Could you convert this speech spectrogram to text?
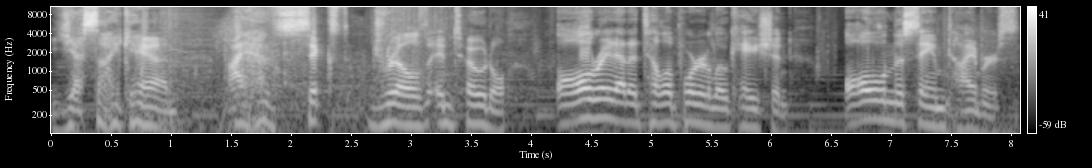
Yes, I can. I have six drills in total, all right at a teleporter location, all in the same timers.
